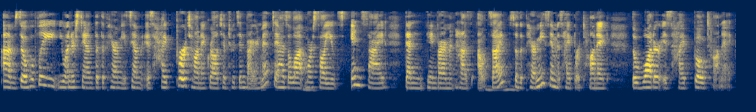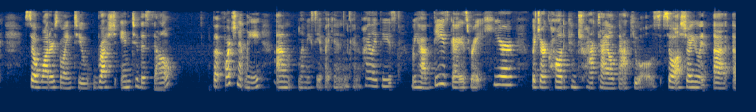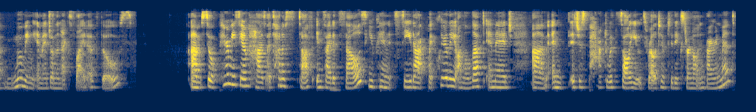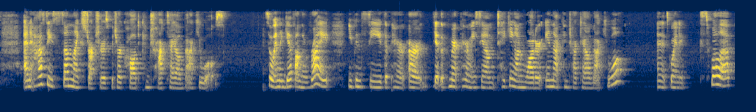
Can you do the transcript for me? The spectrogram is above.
Um, so hopefully you understand that the paramecium is hypertonic relative to its environment. It has a lot more solutes inside than the environment has outside. So the paramecium is hypertonic. The water is hypotonic. So water is going to rush into the cell. But fortunately, um, let me see if I can kind of highlight these. We have these guys right here, which are called contractile vacuoles. So I'll show you a, a moving image on the next slide of those. Um, so paramecium has a ton of stuff inside its cells. You can see that quite clearly on the left image, um, and it's just packed with solutes relative to the external environment. And it has these sun-like structures, which are called contractile vacuoles. So in the GIF on the right, you can see the, par or, yeah, the paramecium taking on water in that contractile vacuole, and it's going to swell up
